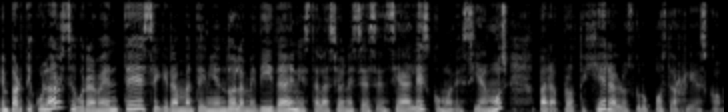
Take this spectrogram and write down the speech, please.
En particular, seguramente seguirán manteniendo la medida en instalaciones esenciales, como decíamos, para proteger a los grupos de riesgo.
